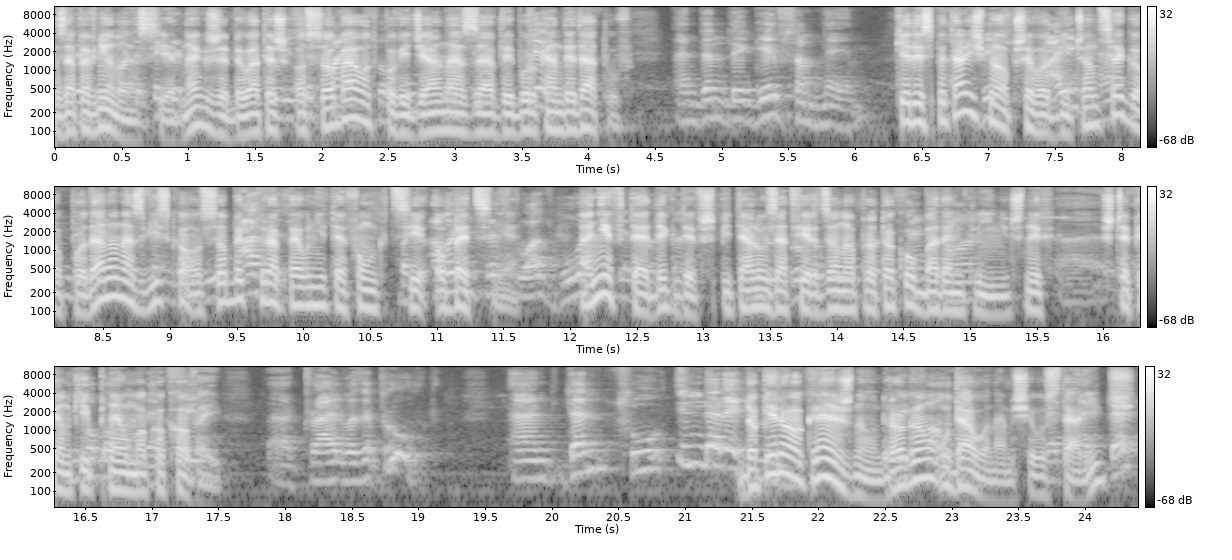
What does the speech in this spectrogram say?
Zapewniono nas jednak, że była też osoba odpowiedzialna za wybór kandydatów. Kiedy spytaliśmy o przewodniczącego, podano nazwisko osoby, która pełni tę funkcję obecnie, a nie wtedy, gdy w szpitalu zatwierdzono protokół badań klinicznych szczepionki pneumokokowej. Dopiero okrężną drogą udało nam się ustalić,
